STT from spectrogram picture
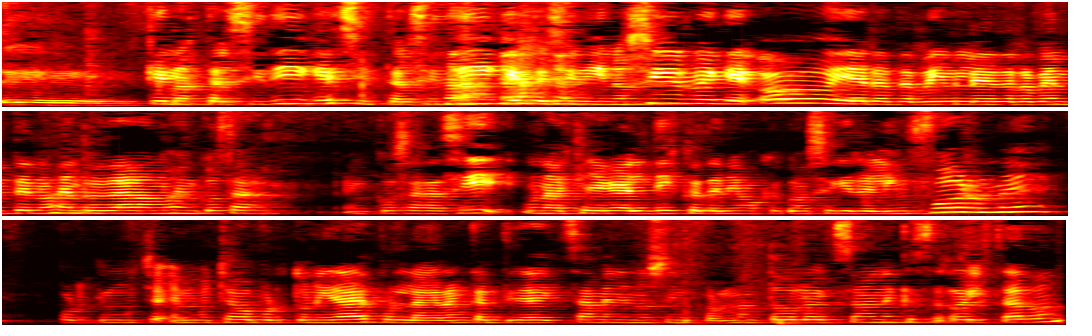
Eh... Que no está el CD, que existe el CD, que este CD no sirve, que oh, era terrible, de repente nos enredábamos en cosas, en cosas así. Una vez que llegaba el disco teníamos que conseguir el informe, porque en muchas oportunidades por la gran cantidad de exámenes no se informan todos los exámenes que se realizaban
